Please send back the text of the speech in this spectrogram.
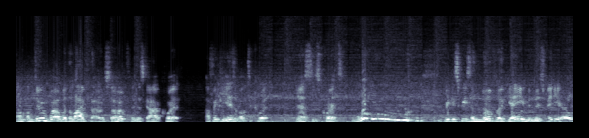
I'm, I'm doing well with the lag though, so hopefully this guy will quit. I think he is about to quit. Yes, he's quit. Woohoo! we can squeeze another game in this video. we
